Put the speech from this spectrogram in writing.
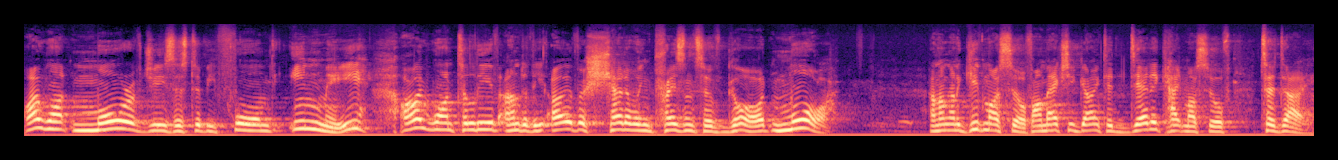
I want more of Jesus to be formed in me. I want to live under the overshadowing presence of God more and I'm going to give myself. I'm actually going to dedicate myself today.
